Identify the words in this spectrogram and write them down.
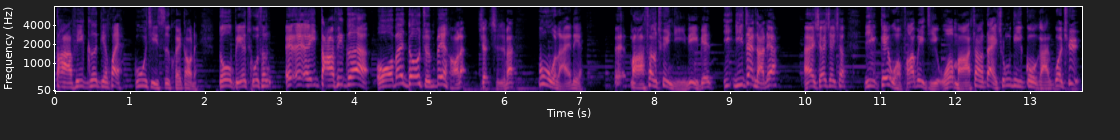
大飞哥电话呀，估计是快到了，都别出声。哎哎哎，大飞哥，我们都准备好了，是什么？不来的呀？哎，马上去你那边。你你在哪呢？哎，行行行，你给我发位置，我马上带兄弟过赶过去。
